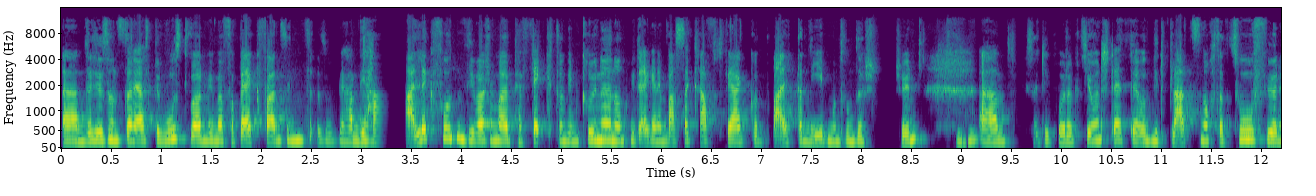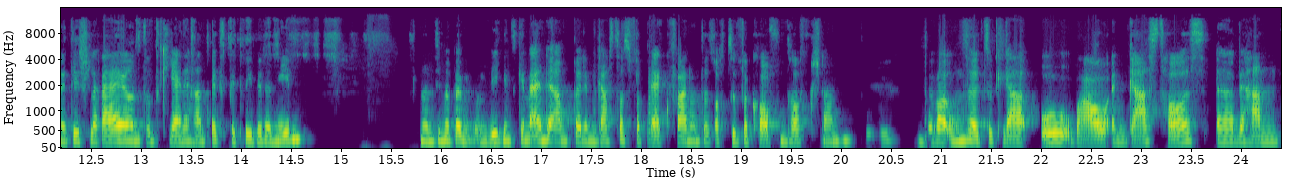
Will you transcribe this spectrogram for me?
Ähm, das ist uns dann erst bewusst worden, wie wir vorbeigefahren sind. Also wir haben die Halle gefunden, die war schon mal perfekt und im Grünen und mit eigenem Wasserkraftwerk und Wald daneben und wunderschön. Mhm. Ähm, so die Produktionsstätte und mit Platz noch dazu für eine Tischlerei und, und kleine Handwerksbetriebe daneben. Und dann sind wir beim Weg ins Gemeindeamt bei dem Gasthaus vorbeigefahren und das auch zu verkaufen drauf gestanden. Mhm. Da war uns halt so klar, oh wow, ein Gasthaus. Äh, wir haben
